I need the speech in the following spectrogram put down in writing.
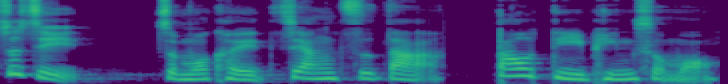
自己怎么可以这样自大？到底凭什么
